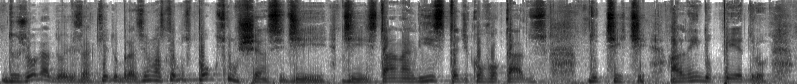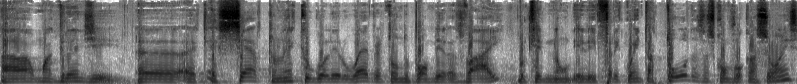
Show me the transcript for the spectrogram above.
dos jogadores aqui do Brasil, nós temos poucos com chance de, de estar na lista de convocados do Tite. Além do Pedro, há uma grande. Uh, é, é, certo né, que o goleiro Everton do Palmeiras vai, porque ele, não, ele frequenta todas as convocações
